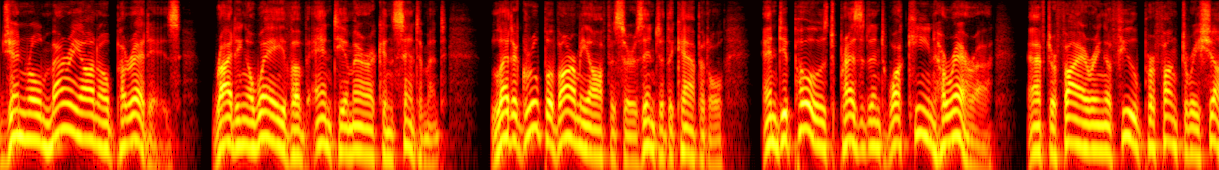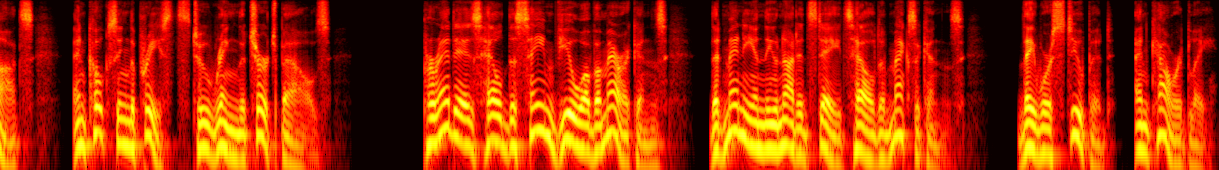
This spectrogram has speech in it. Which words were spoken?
General Mariano Paredes, riding a wave of anti American sentiment, led a group of Army officers into the capital and deposed President Joaquin Herrera after firing a few perfunctory shots and coaxing the priests to ring the church bells. Paredes held the same view of Americans that many in the United States held of Mexicans. They were stupid and cowardly.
